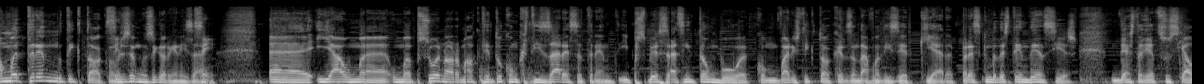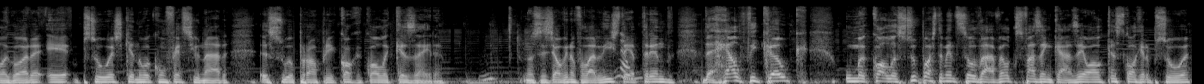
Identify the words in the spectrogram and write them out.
Há uma trend no TikTok, vamos ver se eu consigo organizar. Sim. Ah, e há uma, uma pessoa normal que tentou concretizar essa trend e perceber se era assim tão boa como vários TikTokers andavam a dizer que era. Parece que uma das tendências desta rede social agora é pessoas que andam a confeccionar a sua própria Coca-Cola caseira. Não sei se já ouviram falar disto, é a trend da Healthy Coke, uma cola supostamente saudável que se faz em casa, é ao alcance de qualquer pessoa.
